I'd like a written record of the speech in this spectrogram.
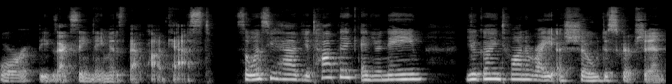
or the exact same name as that podcast. So once you have your topic and your name, you're going to want to write a show description.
